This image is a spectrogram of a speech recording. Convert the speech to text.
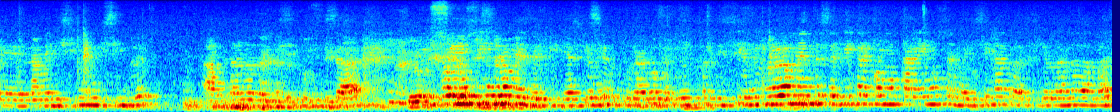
eh, la medicina invisible, hablando de visibilizar, y son los síndromes de filiación cultural, lo que yo estoy diciendo. Y nuevamente se fijan cómo caímos en medicina tradicional nada más,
